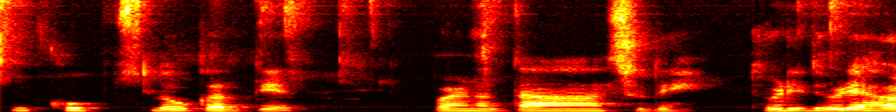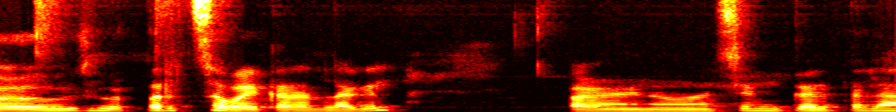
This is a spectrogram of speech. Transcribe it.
की खूप स्लो करते पण आता असू दे. थोडी थोडी हळूहळू परत सवय करायला लागेल. कारण संकल्पला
